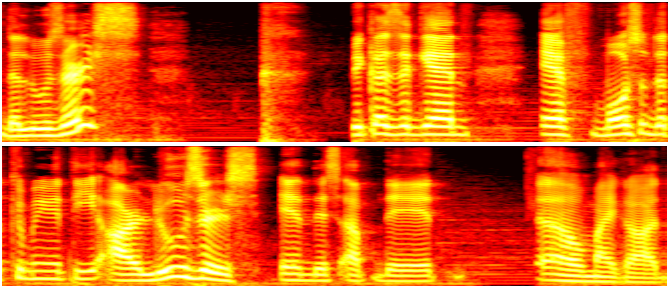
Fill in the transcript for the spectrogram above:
the losers because again, if most of the community are losers in this update, oh my god,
